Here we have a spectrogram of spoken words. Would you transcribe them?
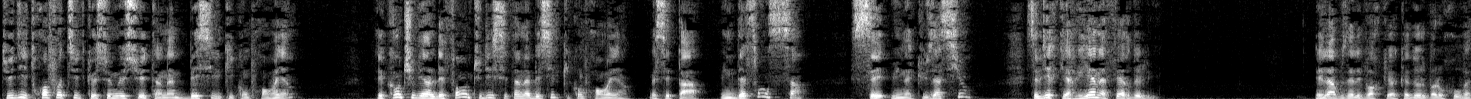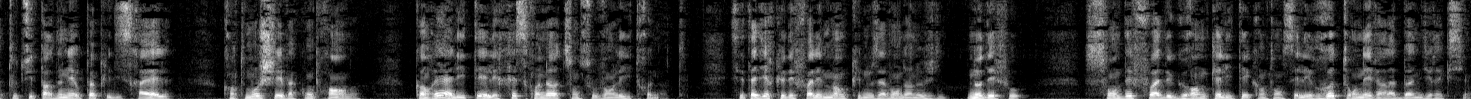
tu dis trois fois de suite que ce monsieur est un imbécile qui comprend rien, et quand tu viens le défendre, tu dis c'est un imbécile qui comprend rien. Mais c'est pas une défense, ça. C'est une accusation. Ça veut dire qu'il n'y a rien à faire de lui. Et là, vous allez voir que Akadosh Baruch va tout de suite pardonner au peuple d'Israël quand Moshe va comprendre qu'en réalité, les chesronotes sont souvent les hitronotes. C'est-à-dire que des fois, les manques que nous avons dans nos vies, nos défauts, sont des fois de grande qualité quand on sait les retourner vers la bonne direction.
